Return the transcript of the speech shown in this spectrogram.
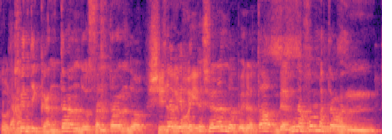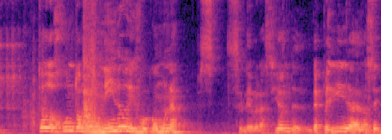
La llorando. gente cantando, saltando. Lleno sí, había COVID. gente llorando, pero estaba- de alguna forma estaban todos juntos reunidos y fue como una celebración de despedida, no sé,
